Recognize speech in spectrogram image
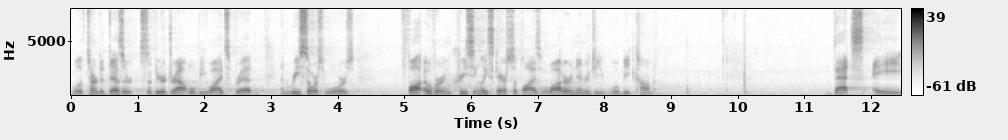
will have turned to desert, severe drought will be widespread, and resource wars fought over increasingly scarce supplies of water and energy will be common. That's a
